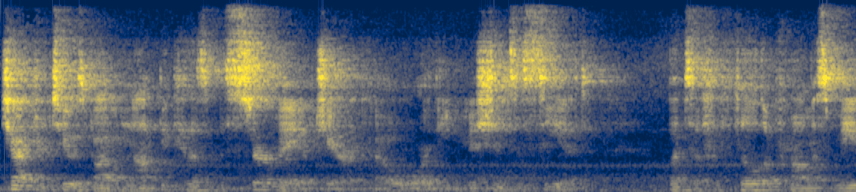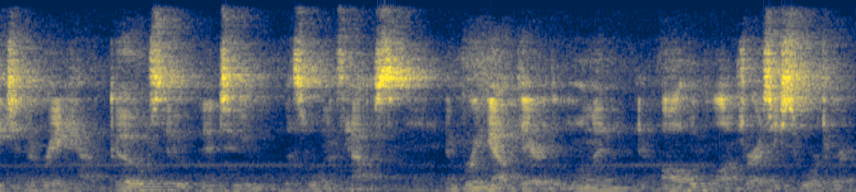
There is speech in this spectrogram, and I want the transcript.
Chapter 2 is vital not because of the survey of Jericho or the mission to see it, but to fulfill the promise made to Rahab. Go to, into this woman's house and bring out there the woman and all who belong to her as he swore to her.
